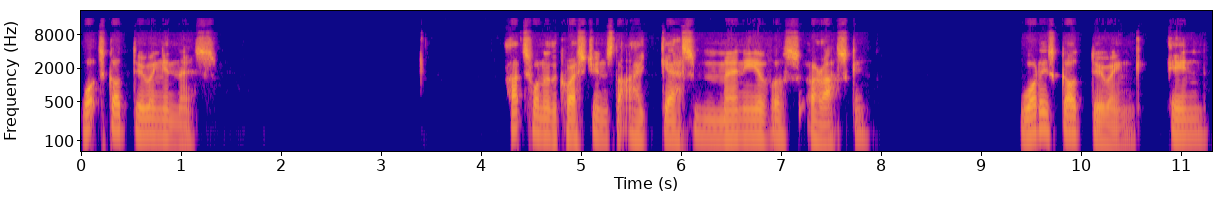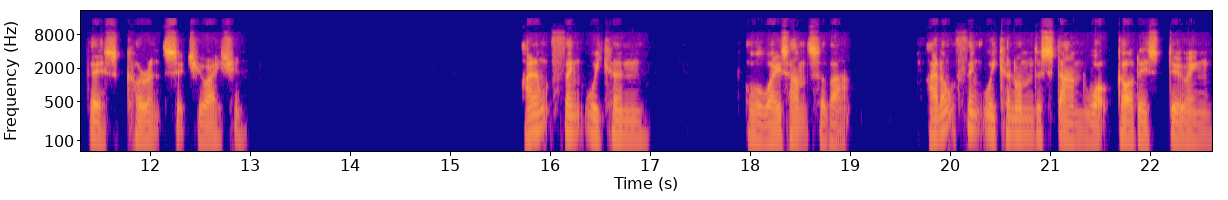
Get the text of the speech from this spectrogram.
What's God doing in this? That's one of the questions that I guess many of us are asking. What is God doing in this current situation? I don't think we can always answer that. I don't think we can understand what God is doing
